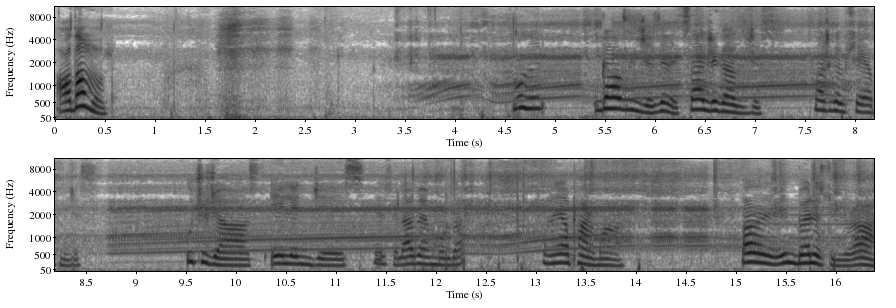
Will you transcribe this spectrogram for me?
Adam ol. Bugün gazlayacağız evet. Sadece gazlayacağız. Başka bir şey yapmayacağız. Uçacağız, eğleneceğiz. Mesela ben burada bunu yaparım ha. Dedim böyle sürüyor ha.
